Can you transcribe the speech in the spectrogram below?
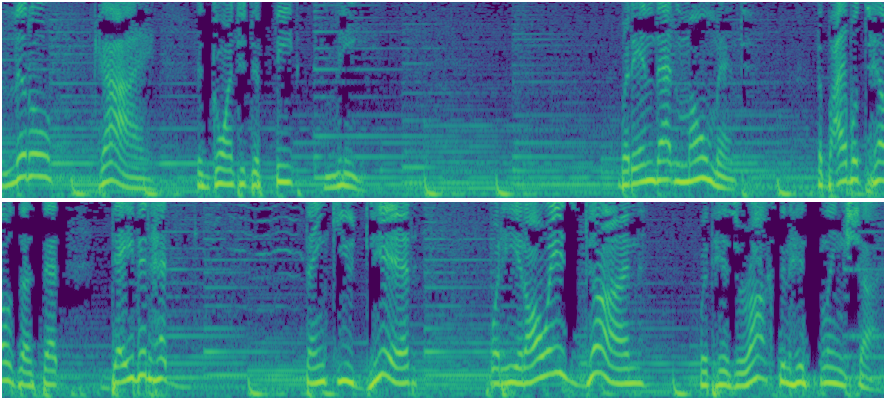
little guy is going to defeat me? But in that moment, the Bible tells us that David had, thank you, did what he had always done with his rocks and his slingshot.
